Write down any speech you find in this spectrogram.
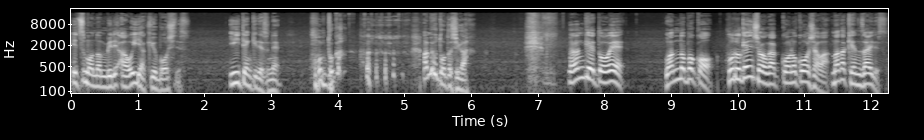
いつものんびり青い野球帽子です。いい天気ですね。本当か？雨降った私が。アンケートを終えワンの母校古現小学校の校舎はまだ健在です。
